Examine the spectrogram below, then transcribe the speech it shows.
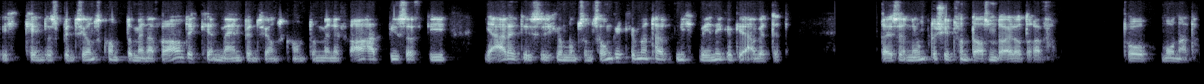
Ich kenne das Pensionskonto meiner Frau und ich kenne mein Pensionskonto. Meine Frau hat bis auf die Jahre, die sie sich um unseren Sohn gekümmert hat, nicht weniger gearbeitet. Da ist ein Unterschied von 1000 Euro drauf pro Monat.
